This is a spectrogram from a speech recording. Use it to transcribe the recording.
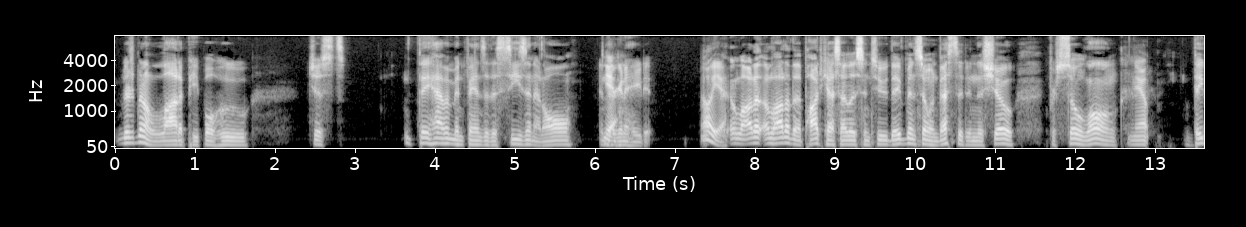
there's been a lot of people who just they haven't been fans of this season at all, and Yeah. they're gonna hate it. Oh yeah. A lot of a lot of the podcasts I listen to, they've been so invested in this show for so long. Yep. They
